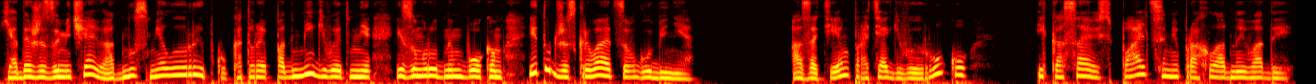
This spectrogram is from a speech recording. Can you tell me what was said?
Я даже замечаю одну смелую рыбку, которая подмигивает мне изумрудным боком и тут же скрывается в глубине. А затем протягиваю руку — и касаюсь пальцами прохладной воды.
